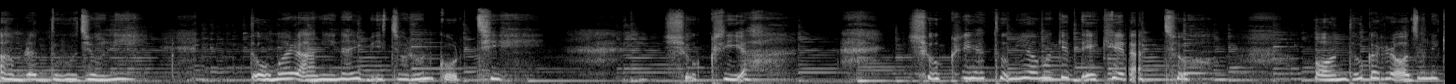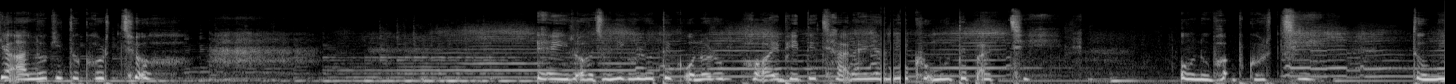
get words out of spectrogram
আমরা দুজনই তোমার আঙিনায় বিচরণ করছি। শুক্রিয়া। শুক্রিয়া, তুমি আমাকে দেখে রাখছো। অন্ধকার রজনীকে আলোকিত করছ। এই রজনীগুলোতে কোনোরূপ ভয় ভীতি ছাড়াই আমি ঘুমোতে পারছি। অনুভব করছি। তুমি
